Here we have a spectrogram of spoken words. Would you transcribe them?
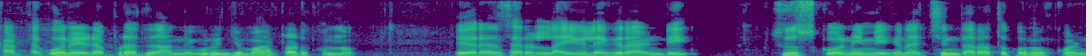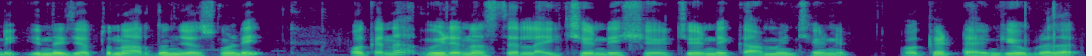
కట్టకొనేటప్పుడు అది దాని గురించి మాట్లాడుకుందాం. ఏదైనా సరే లైవ్లోకి రండి చూసుకొని మీకు నచ్చిన తర్వాత కొనుక్కోండి. ఎందుకు చెప్తున్నా అర్థం చేసుకోండి. ఓకేనా? వీడియో నచ్చితే లైక్ చేయండి షేర్ చేయండి కామెంట్ చేయండి. ఓకే థ్యాంక్ యూ బ్రదర్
